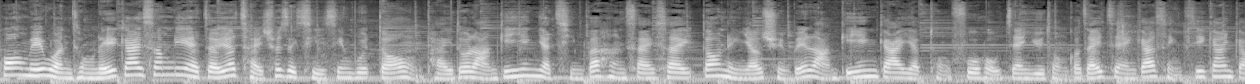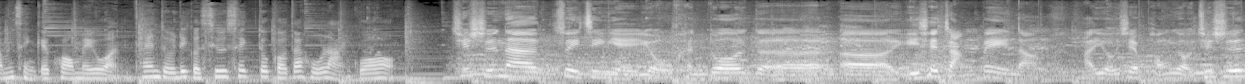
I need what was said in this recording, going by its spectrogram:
邝美云同李佳芯呢日就一齐出席慈善活动，提到蓝洁瑛日前不幸逝世，当年有传俾蓝洁瑛介入同富豪郑裕同个仔郑嘉诚之间感情嘅邝美云，听到呢个消息都觉得好难过。其实呢，最近也有很多的呃一些长辈呢，还有一些朋友，其实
